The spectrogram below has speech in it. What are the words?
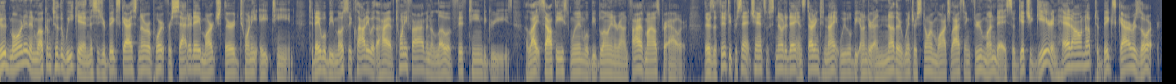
Good morning and welcome to the weekend. This is your Big Sky Snow Report for Saturday, March 3rd, 2018. Today will be mostly cloudy with a high of 25 and a low of 15 degrees. A light southeast wind will be blowing around 5 miles per hour. There's a 50% chance of snow today, and starting tonight, we will be under another winter storm watch lasting through Monday. So get your gear and head on up to Big Sky Resort.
